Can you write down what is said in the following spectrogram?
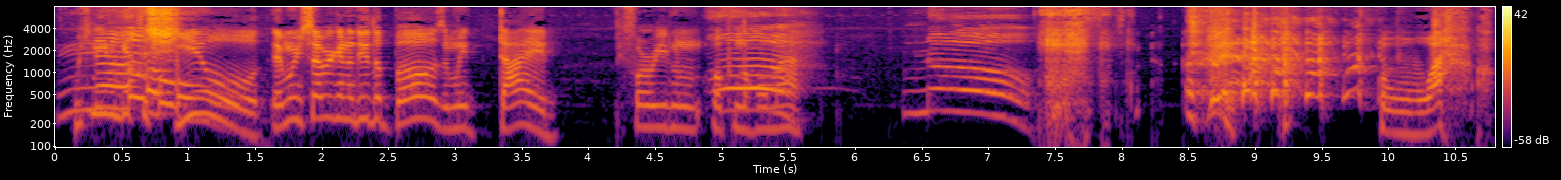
We didn't even get the shield. And we said we are gonna do the bows, and we died before we even opened the whole map. No. Wow.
